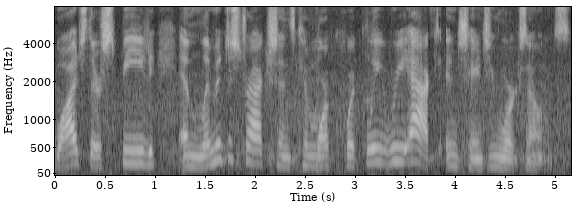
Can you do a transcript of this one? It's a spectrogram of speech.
watch their speed and limit distractions can more quickly react in changing work zones.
